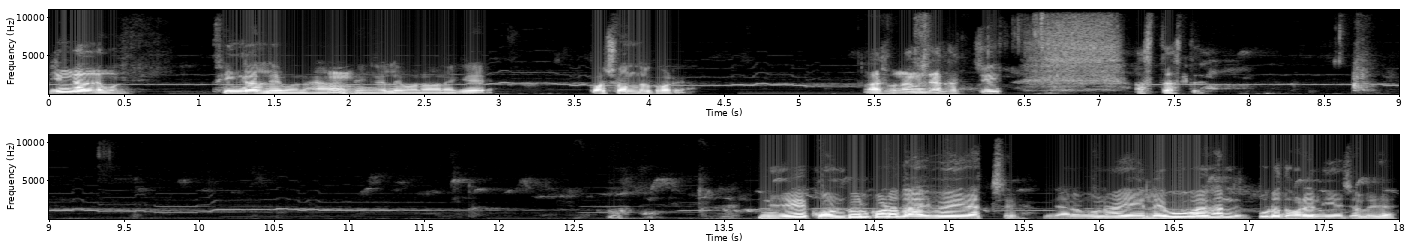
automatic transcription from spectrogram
ফিঙ্গার লেমন ফিঙ্গার লেমন হ্যাঁ ফিঙ্গার লেমন অনেকে পছন্দ করে। আসুন আমি দেখাচ্ছি আস্তে আস্তে। নিজেকে কন্ট্রোল করা দায় হয়ে যাচ্ছে যেন মনে হয় এই লেবু বাগান পুরো ধরে নিয়ে চলে যায়।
